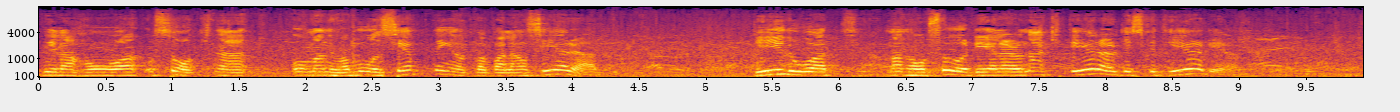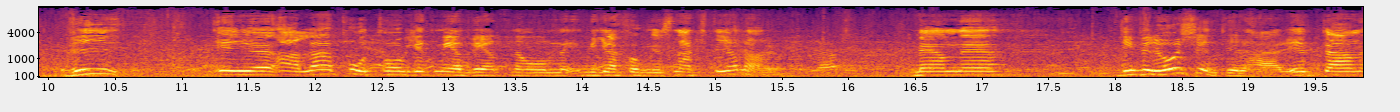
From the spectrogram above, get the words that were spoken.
vilja ha och sakna om man nu har målsättningen att vara balanserad det är ju då att man har fördelar och nackdelar och diskuterar det. Vi är ju alla påtagligt medvetna om migrationens nackdelar. Men eh, det berörs inte i det här utan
